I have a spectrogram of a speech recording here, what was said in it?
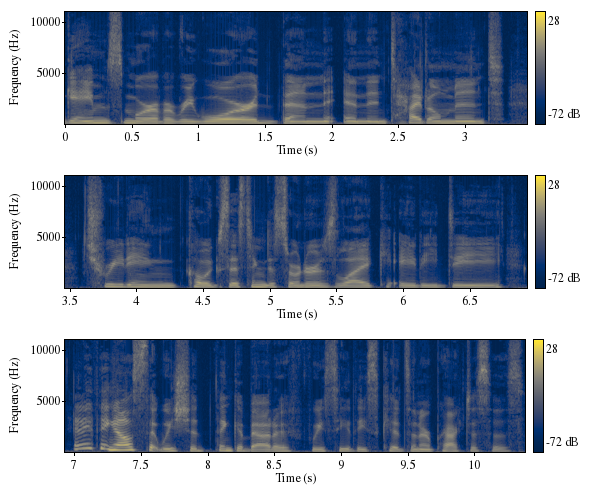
games more of a reward than an entitlement, treating coexisting disorders like ADD. Anything else that we should think about if we see these kids in our practices?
